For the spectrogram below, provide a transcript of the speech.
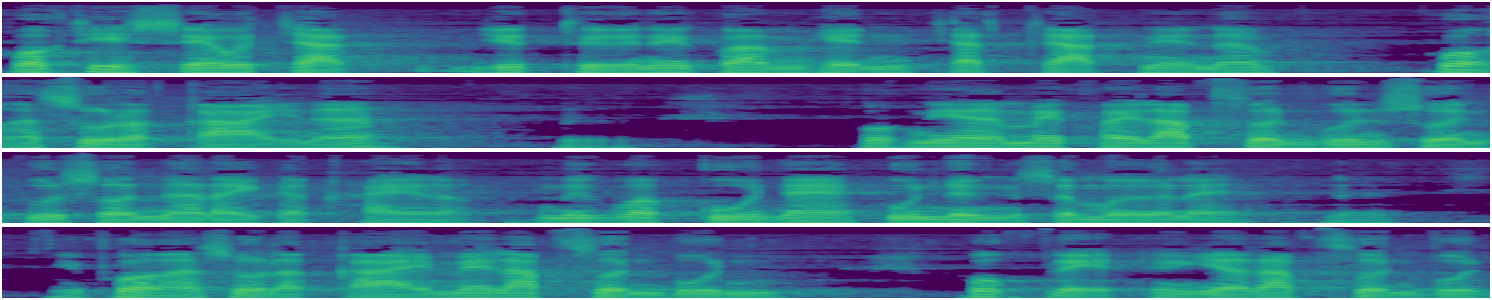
พวกที่เซลล์จัดยึดถือในความเห็นจัดๆเนี่ยนะพวกอสุรกายนะ พวกเนี้ยไม่ค่อยรับส่วนบุญส่วนกุศลอะไรกับใครหรอกนึกว่ากูแน่กูหนึ่งเสมอแหละนี่พวกอสุรกายไม่รับส่วนบุญ พวกเปรตถึงจะรับส่วนบุญ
